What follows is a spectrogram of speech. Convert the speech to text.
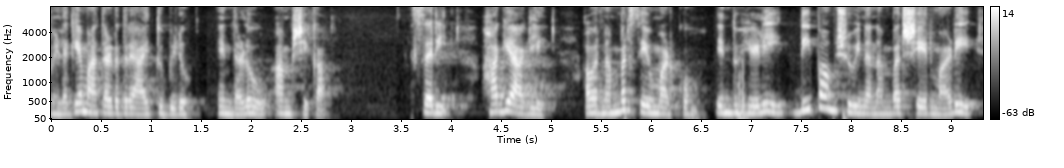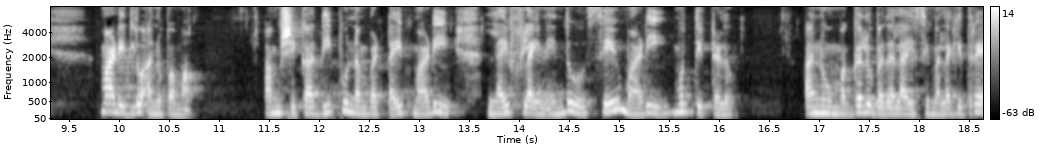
ಬೆಳಗ್ಗೆ ಮಾತಾಡಿದ್ರೆ ಆಯಿತು ಬಿಡು, ಎಂದಳು ಅಂಶಿಕಾ. ಸರಿ, ಹಾಗೆ ಆಗಲಿ. ಅವ್ರ ನಂಬರ್ ಸೇವ್ ಮಾಡ್ಕೊ, ಎಂದು ಹೇಳಿ ದೀಪಾಂಶುವಿನ ನಂಬರ್ ಶೇರ್ ಮಾಡಿ, ಮಾಡಿದ್ಲು ಅನುಪಮ. ಅಂಶಿಕಾ ದೀಪು ನಂಬರ್ ಟೈಪ್ ಮಾಡಿ ಲೈಫ್ ಲೈನ್ ಎಂದು ಸೇವ್ ಮಾಡಿ ಮುತ್ತಿಟ್ಟಳು. ಅನು ಮಗ್ಗಲು ಬದಲಾಯಿಸಿ ಮಲಗಿದ್ರೆ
